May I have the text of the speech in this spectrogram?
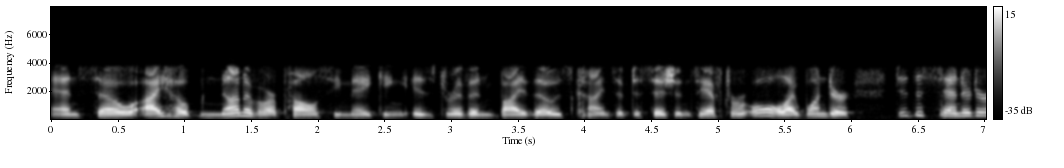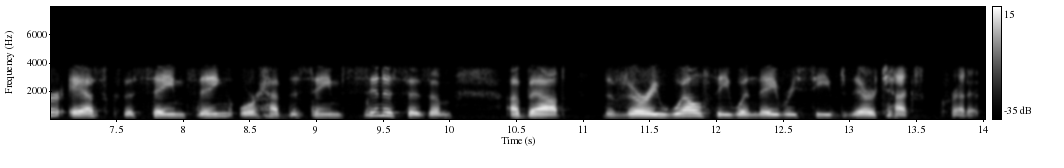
And so I hope none of our policymaking is driven by those kinds of decisions. After all, I wonder did the senator ask the same thing or have the same cynicism about the very wealthy when they received their tax credits?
